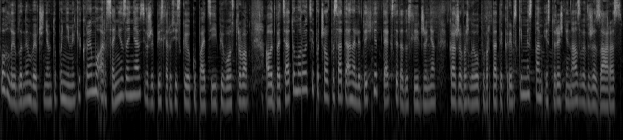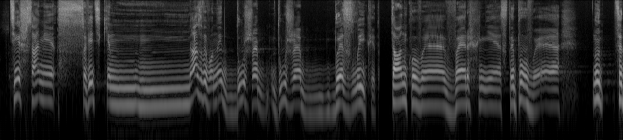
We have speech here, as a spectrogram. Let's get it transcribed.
Поглибленим вивченням топоніміки Криму Арсеній зайнявся вже після російської окупації півострова. А в 20-му році почав писати аналітичні тексти та дослідження. Каже, важливо повертати кримським містам історичні назви вже зараз. Ті ж самі совєтські назви, вони дуже, дуже безликі. Танкове, верхнє, степове. Ну, це,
